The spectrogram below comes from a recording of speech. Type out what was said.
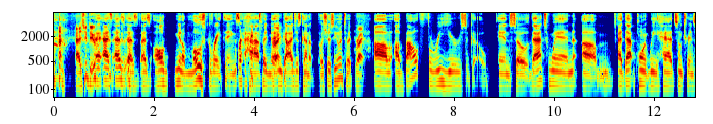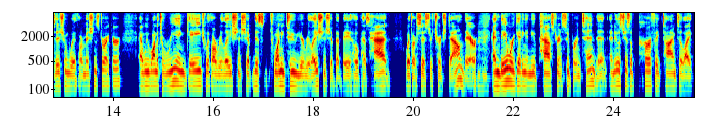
As you do. as as as as all you know most great things happen. Man, right. God just kind of pushes you into it. Right. Um, about three years ago, and so that's when um, at that point we had some transition with our missions director, and we wanted to re-engage with our relationship, this 22 year relationship that Bay Hope has had with our sister church down there, Mm-hmm. and they were getting a new pastor and superintendent, and it was just a perfect time to like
